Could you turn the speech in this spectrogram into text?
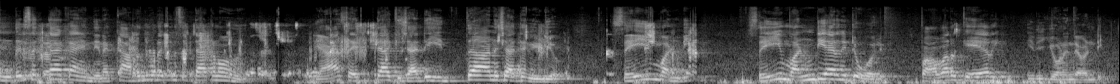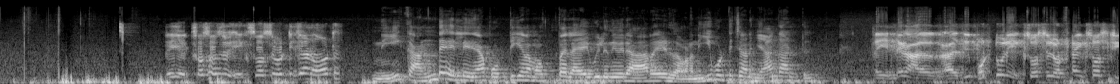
എന്തൊരു സെറ്റാക്കാൻ നിനക്ക് അറിഞ്ഞൂടെ എങ്ങനെ സെറ്റാക്കണമെന്ന് ഞാൻ സെറ്റാക്കി ചാറ്റ് ഇതാണ് ചാറ്റ വീഡിയോ സെയിം വണ്ടി. സെയിം വണ്ടി ആയിരുന്നിട്ട് പോലും പവർ കയറി ഇരിക്കുവാണ് എന്റെ വണ്ടി. എക്സോസ് പൊട്ടിച്ചാണ് ഓട്ട്. നീ കണ്ടല്ലേ ഞാൻ പൊട്ടിക്കണ മൊത്ത ലൈവിൽ നീ ഒരു ആറേഴ് തവണ. നീ പൊട്ടിച്ചാണ് ഞാൻ കണ്ടിട്ട്. എന്റെ കാ- ഇത് പൊട്ടൂല എക്സോസ്റ്റിൽ ഒട്ട എക്സോസ്റ്റ്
